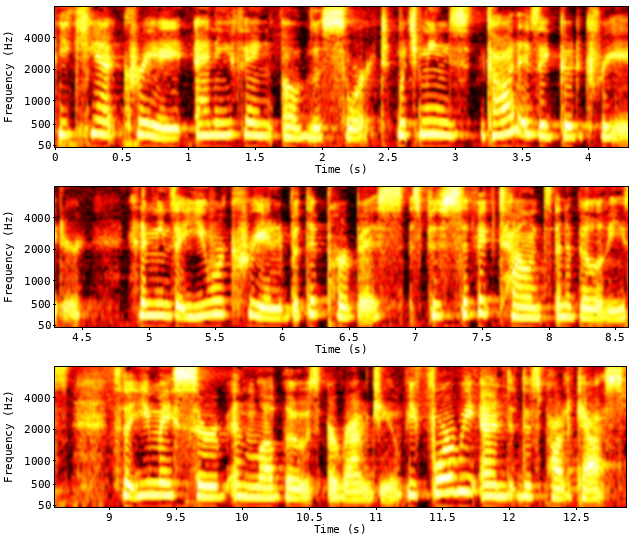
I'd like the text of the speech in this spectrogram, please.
He can't create anything of the sort, which means God is a good creator and it means that you were created with a purpose, specific talents, and abilities so that you may serve and love those around you. Before we end this podcast,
